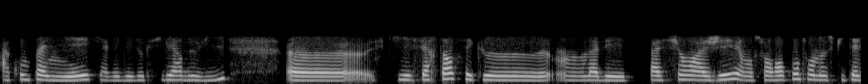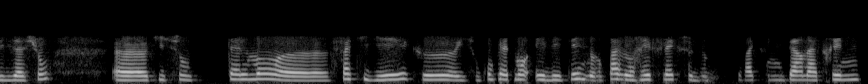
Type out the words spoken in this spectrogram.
accompagnées qui avaient des auxiliaires de vie euh, ce qui est certain c'est que on a des patients âgés on s'en rend compte en hospitalisation euh, qui sont tellement fatigués qu'ils sont complètement hébétés ils n'ont pas le réflexe de c'est vrai qu'une hypernatrémie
